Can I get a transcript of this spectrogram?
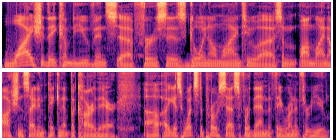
why should they come to you, Vince, uh, versus going online to uh, some online auction site and picking up a car there? Uh, I guess what's the process for them if they run it through you?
